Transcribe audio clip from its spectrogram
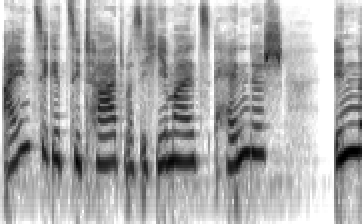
einzige Zitat, was ich jemals händisch in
